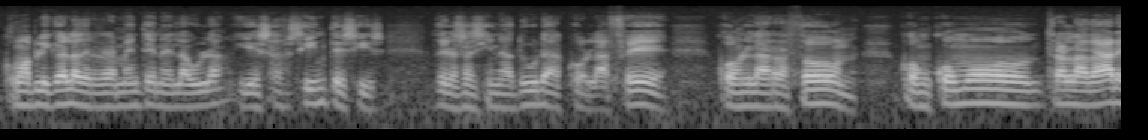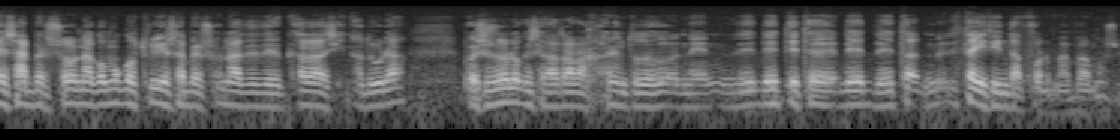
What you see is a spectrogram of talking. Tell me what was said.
cómo aplicarla realmente en el aula y esa síntesis de las asignaturas con la fe, con la razón, con cómo trasladar esa persona, cómo construir esa persona desde cada asignatura, pues eso es lo que se va a trabajar en todo, de, de, estas distintas formas, vamos.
